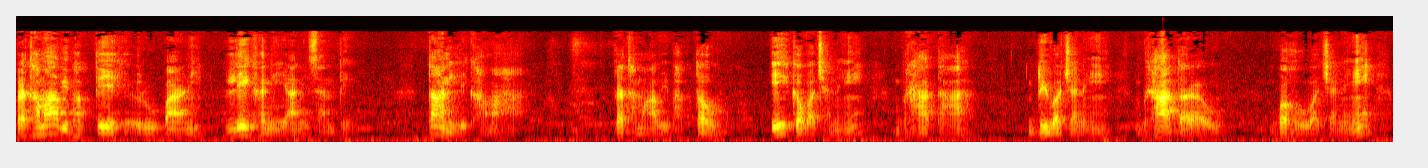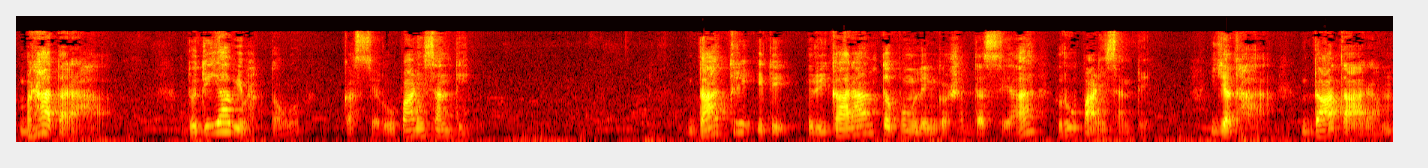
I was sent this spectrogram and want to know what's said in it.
प्रथमा विभक्तेः रूपाणि लेखनीयानि सन्ति। तानि लिखामः। प्रथमा विभक्तौ एकवचने भ्राता, द्विवचने भ्रातरौ, बहुवचने भ्रातरः। द्वितीया विभक्तौ कस्य रूपाणि सन्ति? दातृ इति ऋकारान्त पुंलिङ्ग शब्दस्य रूपाणि सन्ति। यथा, दातारं,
